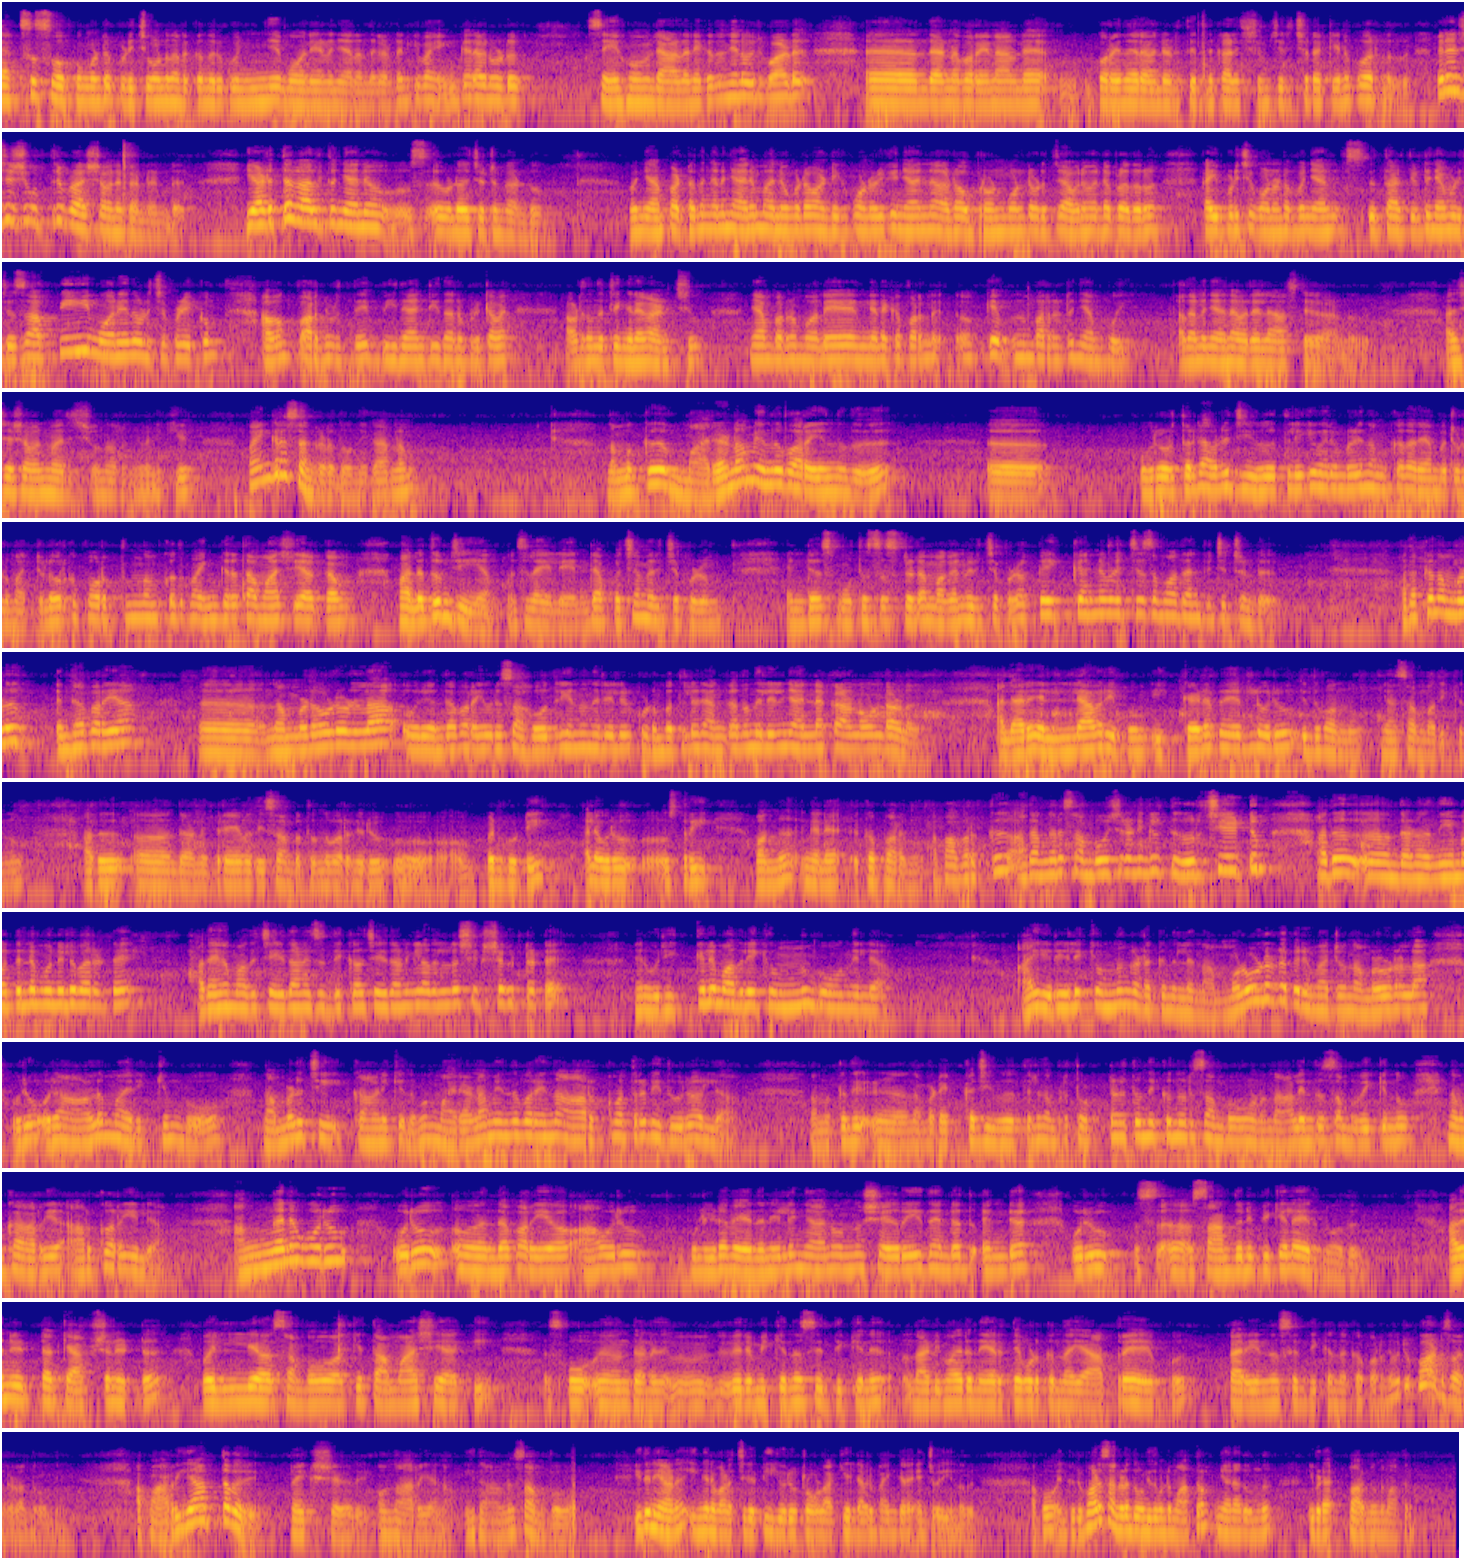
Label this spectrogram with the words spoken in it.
ലക്സ് സോപ്പും കൊണ്ട് പിടിച്ചുകൊണ്ട് നടക്കുന്ന ഒരു കുഞ്ഞ് മോനെയാണ് ഞാൻ അന്ന് കണ്ടത്. എനിക്ക് ഭയങ്കര അവനോട് സ്നേഹവും ലാളനയൊക്കെ ഞാൻ ഒരുപാട് എന്താണ് പറയുന്നത് അവനെ കുറേ നേരം അവന്റെ അടുത്തിരുന്ന് കളിച്ചും ചിരിച്ചിട്ടൊക്കെയാണ് പോരുന്നത്. പിന്നെ അതിനുശേഷം ഒത്തിരി പ്രാവശ്യം അവനെ കണ്ടിട്ടുണ്ട്. ഈ അടുത്ത കാലത്ത് ഞാൻ ഇവിടെ വെച്ചിട്ടും കണ്ടു. അപ്പോൾ ഞാൻ പെട്ടെന്ന് ഇങ്ങനെ ഞാനും മനുവും കൂടെ വണ്ടിക്ക് പോകണമെങ്കിൽ ഞാൻ അവിടെ ഒബ്രോൺ മോണ്ട് വിളിച്ച് അവനും എന്റെ ബ്രദർ കൈപ്പിടിച്ച് പോകണം അപ്പോൾ ഞാൻ താഴ്ത്തിയിട്ട് ഞാൻ വിളിച്ചു സാപ്പി മോനെ എന്ന് വിളിച്ചപ്പോഴേക്കും അവൻ പറഞ്ഞു കൊടുത്തേ ബീനാന്റി എന്ന് പറഞ്ഞപ്പോഴേക്കും അവൻ അവിടെ നിന്നിട്ട് ഇങ്ങനെ കാണിച്ചു. ഞാൻ പറഞ്ഞു മോനെ ഇങ്ങനെയൊക്കെ പറഞ്ഞ് ഓക്കെ എന്ന് പറഞ്ഞിട്ട് ഞാൻ പോയി. അതാണ് ഞാൻ അവരെ ലാസ്റ്റ് കാണുന്നത്. അതിനുശേഷം അവൻ മരിച്ചു എന്ന് പറഞ്ഞു. എനിക്ക് ഭയങ്കര സങ്കടം തോന്നി. കാരണം നമുക്ക് മരണം എന്ന് പറയുന്നത് ഓരോരുത്തരുടെ അവരുടെ ജീവിതത്തിലേക്ക് വരുമ്പോഴേ നമുക്കത് അറിയാൻ പറ്റുള്ളൂ. മറ്റുള്ളവർക്ക് പുറത്തുനിന്ന് നമുക്കത് ഭയങ്കര തമാശയാക്കാം. പലതും ചെയ്യാം. മനസ്സിലായില്ലേ? എന്റെ അപ്പച്ചൻ മരിച്ചപ്പോഴും എന്റെ സ്മൂത്ത് സിസ്റ്ററുടെ മകൻ മരിച്ചപ്പോഴൊക്കെ ഇക്ക എന്നെ വിളിച്ച് സമാധാനിപ്പിച്ചിട്ടുണ്ട്. അതൊക്കെ നമ്മൾ എന്താ പറയുക നമ്മളോടുള്ള ഒരു എന്താ പറയുക ഒരു സഹോദരി എന്ന നിലയിൽ കുടുംബത്തിലെ ഒരു അംഗം എന്ന നിലയിൽ ഞാൻ എന്നെ കാണുകൊണ്ടാണ് അല്ലാതെ എല്ലാവരും ഇപ്പം ഇക്കയുടെ പേരിൽ ഒരു ഇത് വന്നു ഞാൻ സമ്മതിക്കുന്നു. അത് എന്താണ് രേവതി സമ്പത്ത് എന്ന് പറഞ്ഞൊരു പെൺകുട്ടി അല്ല ഒരു സ്ത്രീ വന്ന് ഇങ്ങനെ ഒക്കെ പറഞ്ഞു. അപ്പോൾ അവർക്ക് അതങ്ങനെ സംഭവിച്ചിട്ടുണ്ടെങ്കിൽ തീർച്ചയായിട്ടും അത് എന്താണ് നിയമത്തിന്റെ മുന്നിൽ വരട്ടെ. അദ്ദേഹം അത് ചെയ്താണ് സിദ്ധിക്കാതെ ചെയ്താണെങ്കിൽ അതിനുള്ള ശിക്ഷ കിട്ടട്ടെ. ഞാൻ ഒരിക്കലും അതിലേക്ക് ഒന്നും പോകുന്നില്ല. ആ ഏരിയയിലേക്ക് ഒന്നും കിടക്കുന്നില്ല. നമ്മളോടുള്ള പെരുമാറ്റവും നമ്മളോടുള്ള ഒരു ഒരാൾ മരിക്കുമ്പോൾ നമ്മൾ ചെയ് കാണിക്കുന്നത് മരണം എന്ന് പറയുന്ന ആർക്കും അത്ര വിദൂരമല്ല. നമുക്ക് നമ്മുടെയൊക്കെ ജീവിതത്തിൽ നമ്മുടെ തൊട്ടടുത്ത് നിൽക്കുന്ന ഒരു സംഭവമാണ്. നാളെ എന്ത് സംഭവിക്കുന്നു നമുക്ക് അറിയ ആർക്കും അറിയില്ല. അങ്ങനെ ഒരു ഒരു എന്താ പറയുക ആ ഒരു പുള്ളിയുടെ വേദനയിൽ ഞാനൊന്ന് ഷെയർ ചെയ്ത് എന്റെ എന്റെ ഒരു സാന്ത്വനിപ്പിക്കലായിരുന്നു അത്. അതിനിട്ട ക്യാപ്ഷൻ ഇട്ട് വലിയ സംഭവമാക്കി തമാശയാക്കി എന്താണ് വിരമിക്കുന്ന സിദ്ദിഖിന് നടിമാർ നേരത്തെ കൊടുക്കുന്ന യാത്രയയപ്പ് കരയുന്ന സിദ്ധിക്കെന്നൊക്കെ പറഞ്ഞ് ഒരുപാട് സങ്കടം തോന്നി. അപ്പോൾ അറിയാത്തവർ പ്രേക്ഷകർ ഒന്ന് അറിയണം. ഇതാണ് സംഭവം. ഇതിനെയാണ് ഇങ്ങനെ വളച്ചു കെട്ടി ഈ ഒരു ട്രോളാക്കി എല്ലാവരും ഭയങ്കര എൻജോയ് ചെയ്യുന്നത്. അപ്പോൾ എനിക്ക് ഒരുപാട് സങ്കടം തോന്നിയതുകൊണ്ട് മാത്രം ഞാനതൊന്ന് ഇവിടെ പറഞ്ഞത് മാത്രം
